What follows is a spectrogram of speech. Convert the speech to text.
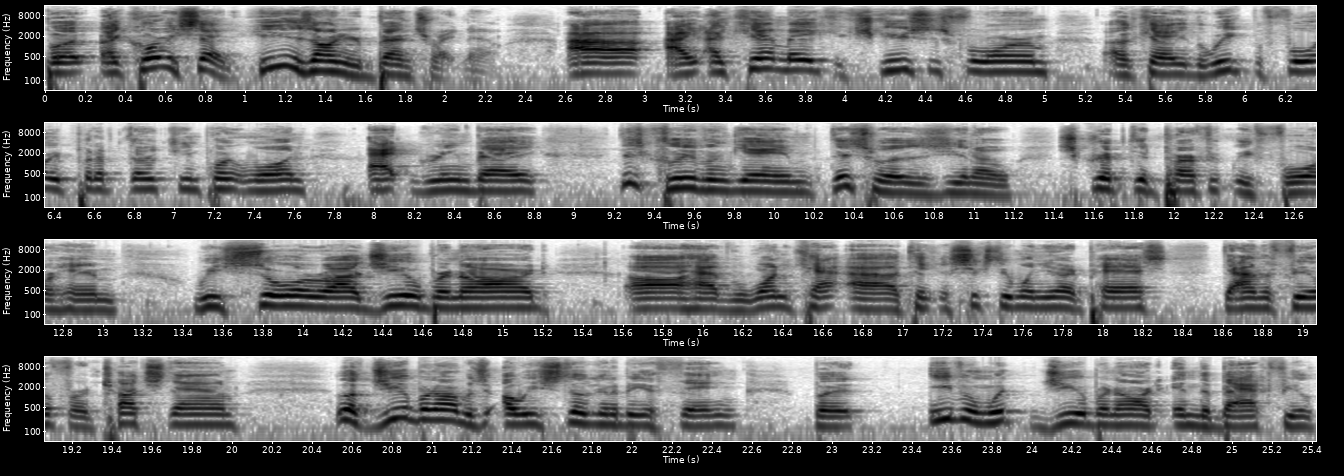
but like Corey said, he is on your bench right now. Uh, I, I can't make excuses for him. Okay, the week before he put up 13.1 at Green Bay. This Cleveland game, this was you know scripted perfectly for him. We saw uh, Gio Bernard uh, have one ca- uh, take a 61 yard pass down the field for a touchdown. Look, Gio Bernard was always still going to be a thing, but even with Gio Bernard in the backfield,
